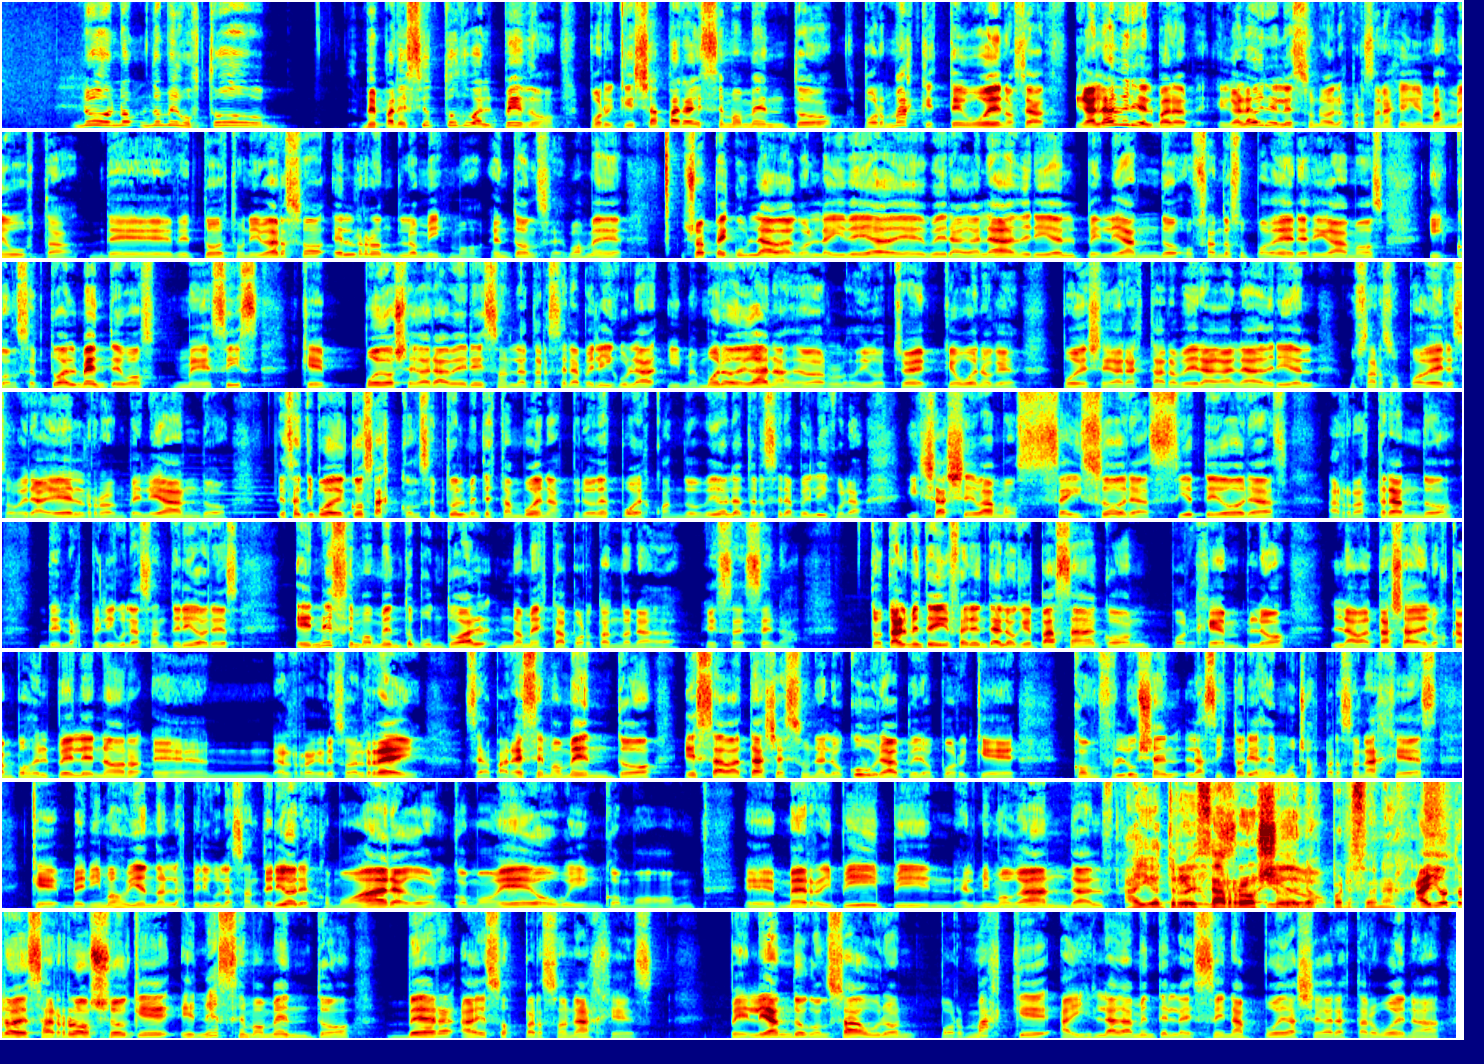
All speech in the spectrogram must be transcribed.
No, no, no me gustó me pareció todo al pedo, porque ya para ese momento, por más que esté bueno, o sea, Galadriel, para, Galadriel es uno de los personajes que más me gusta de, de todo este universo, Elrond lo mismo. Entonces, vos me, yo especulaba con la idea de ver a Galadriel peleando, usando sus poderes, digamos, y conceptualmente vos me decís que puedo llegar a ver eso en la tercera película y me muero de ganas de verlo. Digo, che, qué bueno que puede llegar a estar ver a Galadriel usar sus poderes o ver a Elrond peleando. Ese tipo de cosas conceptualmente están buenas, pero después, cuando veo la tercera película y ya llevamos 6 horas, 7 horas arrastrando de las películas anteriores, en ese momento puntual no me está aportando nada esa escena. Totalmente diferente a lo que pasa con, por ejemplo, la batalla de los campos del Pelennor en El regreso del rey. O sea, para ese momento, esa batalla es una locura, pero porque confluyen las historias de muchos personajes que venimos viendo en las películas anteriores, como Aragorn, como Eowyn, como eh, Merry Pippin, el mismo Gandalf. Hay otro desarrollo de los personajes. Hay otro desarrollo que en ese momento ver a esos personajes peleando con Sauron, por más que aisladamente la escena pueda llegar a estar buena,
